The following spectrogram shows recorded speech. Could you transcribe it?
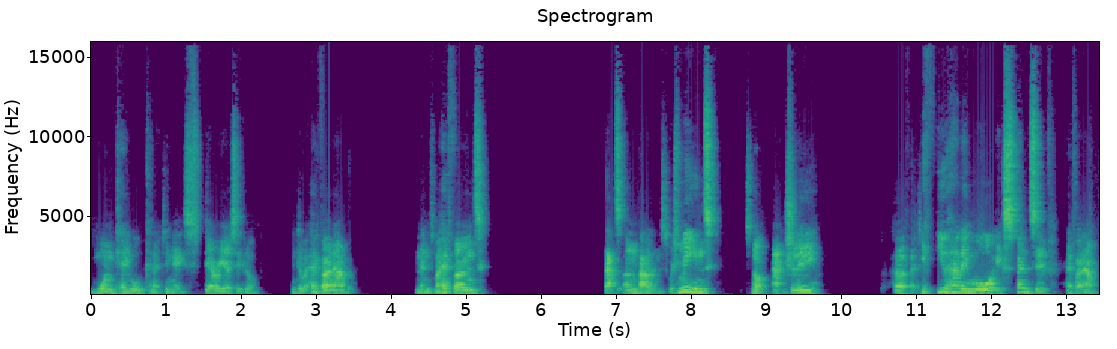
one cable connecting a stereo signal into a headphone amp, and then into my headphones, that's unbalanced, which means it's not actually Perfect. If you had a more expensive headphone amp,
